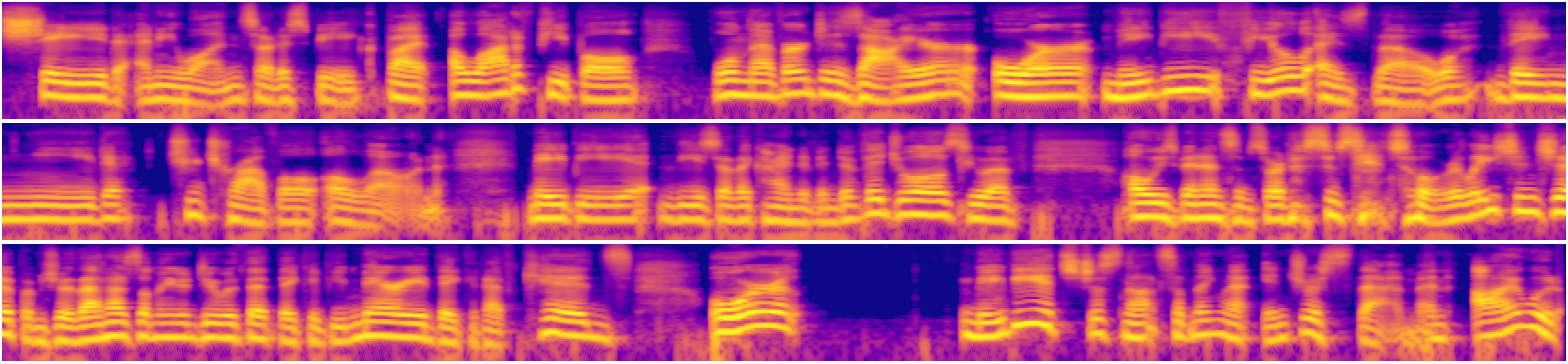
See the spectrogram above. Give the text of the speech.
shade anyone, so to speak, but a lot of people will never desire or maybe feel as though they need to travel alone. Maybe these are the kind of individuals who have always been in some sort of substantial relationship. I'm sure that has something to do with it. They could be married, they could have kids, or maybe it's just not something that interests them. And I would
